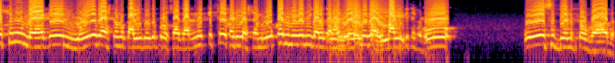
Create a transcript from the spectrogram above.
ਉਸ ਨੂੰ ਲੈ ਕੇ ਲੋਕ ਇਸ ਟਾਈਮ ਅਕਾਲੀ ਦਲ ਤੇ ਭਰੋਸਾ ਕਰ ਰਹੇ ਨੇ। ਕਿੱਥੇ ਖੜੀ ਇਸ ਟਾਈਮ ਲੋਕਾਂ ਦੀ ਨਿਗਾਹ ਦੀ ਗੱਲ ਕਰ ਰਹੇ ਨਹੀਂ ਲੋਕਾਂ ਦੀ ਨਿਗਾਹ ਦੀ ਭਾਈ, ਪਾਰਟੀ ਕਿੱਥੇ ਖੜੀ ਉਹ ਉਸ ਦਿਨ ਤੋਂ ਬਾਅਦ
